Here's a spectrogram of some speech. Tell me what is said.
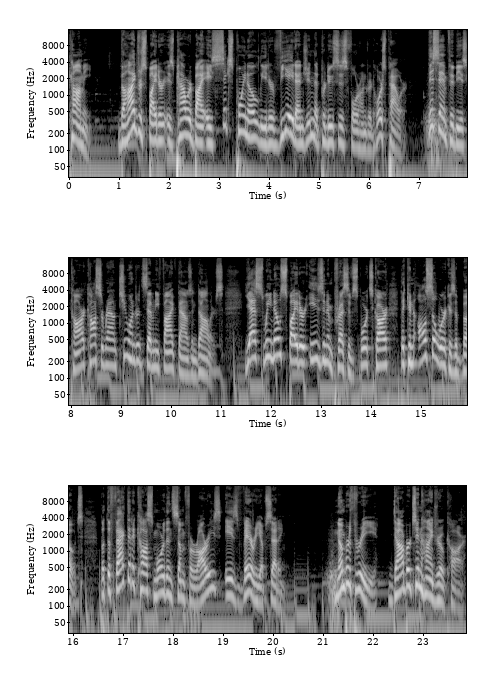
CAMI. The Hydra Spyder is powered by a 6.0-liter V8 engine that produces 400 horsepower. This amphibious car costs around $275,000. Yes, we know Spyder is an impressive sports car that can also work as a boat, but the fact that it costs more than some Ferraris is very upsetting. Number 3. Dobbertin Hydro Car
